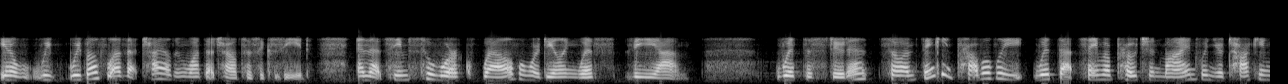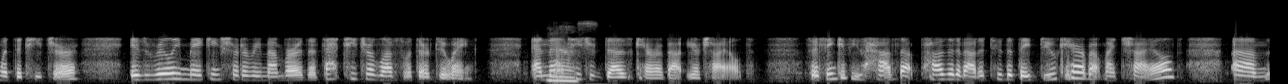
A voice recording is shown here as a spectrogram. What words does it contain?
you know we we both love that child and we want that child to succeed, and that seems to work well when we're dealing with the um, with the student. So I'm thinking probably with that same approach in mind when you're talking with the teacher is really making sure to remember that that teacher loves what they're doing and that Yes. teacher does care about your child. So I think if you have that positive attitude that they do care about my child, um,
